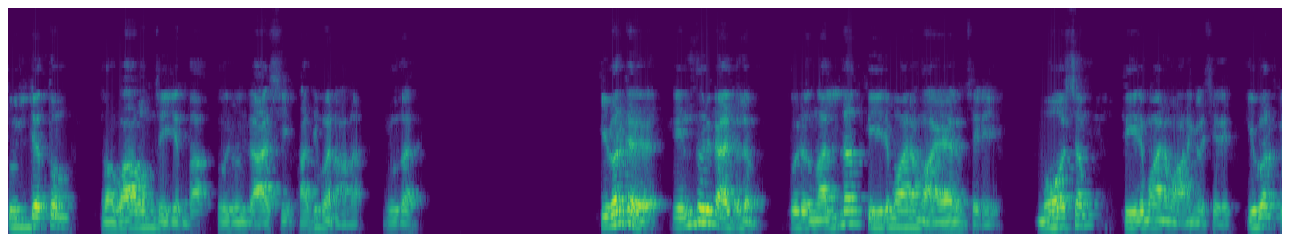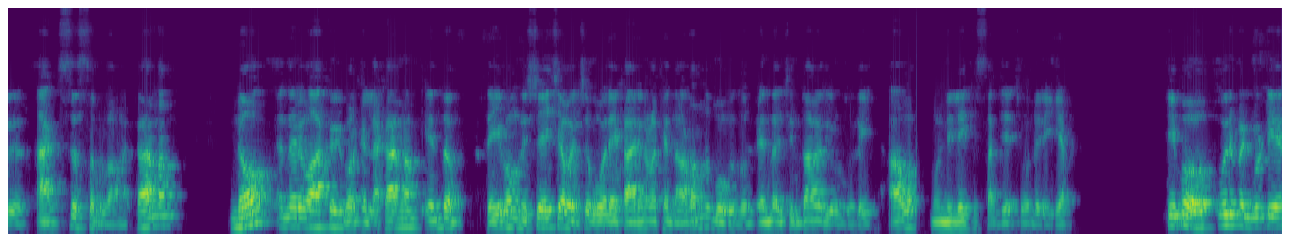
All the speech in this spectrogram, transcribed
തുല്യത്വം പ്രഭാവം ചെയ്യുന്ന ഒരു രാശി അധിപനാണ് ബുധൻ. ഇവർക്ക് എന്തൊരു കാര്യത്തിലും ഒരു നല്ല തീരുമാനമായാലും ശരി മോശം തീരുമാനമാണെങ്കിലും ശരി ഇവർക്ക് ആക്സസബിൾ ആണ്. കാരണം നോ എന്നൊരു വാക്ക് ഇവർക്കില്ല. കാരണം എന്തും ദൈവം നിശ്ചയിച്ച വെച്ച പോലെ കാര്യങ്ങളൊക്കെ നടന്നു പോകുന്നു എന്ന ചിന്താഗതിയോടുകൂടി അവർ മുന്നിലേക്ക് സഞ്ചരിച്ചുകൊണ്ടിരിക്കുക. ഇപ്പോ ഒരു പെൺകുട്ടിയെ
